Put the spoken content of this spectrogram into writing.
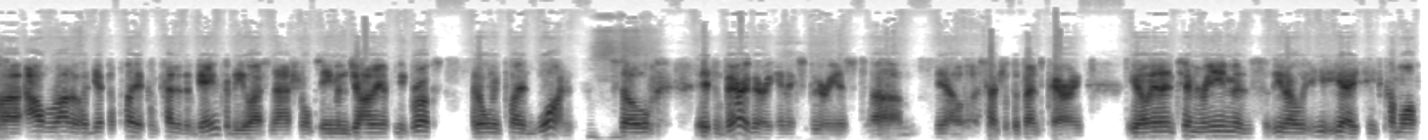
uh, Alvarado had yet to play a competitive game for the U.S. national team, and John Anthony Brooks had only played one. Mm-hmm. So it's very, very inexperienced, um, you know, central defense pairing. You know, and then Tim Ream is, you know, he, yeah, he's come off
